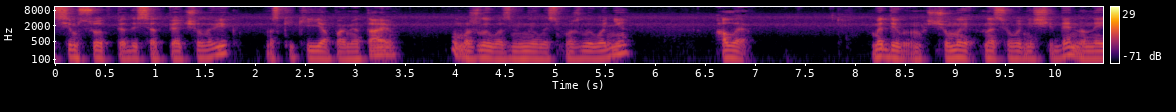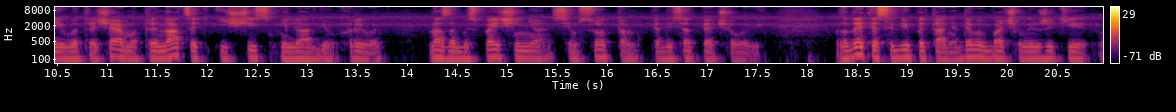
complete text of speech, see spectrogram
755 чоловік, наскільки я пам'ятаю. Ну, можливо, змінилось, можливо, ні. Але ми дивимося, що ми на сьогоднішній день на неї витрачаємо 13,6 мільярдів гривень на забезпечення 755 чоловік. Задайте собі питання, де ви бачили в житті е,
